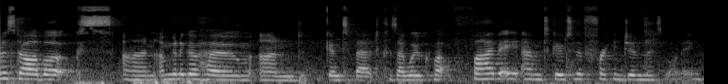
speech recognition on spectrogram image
had a Starbucks and I'm gonna go home and go to bed because I woke up at 5 a.m. to go to the freaking gym this morning.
